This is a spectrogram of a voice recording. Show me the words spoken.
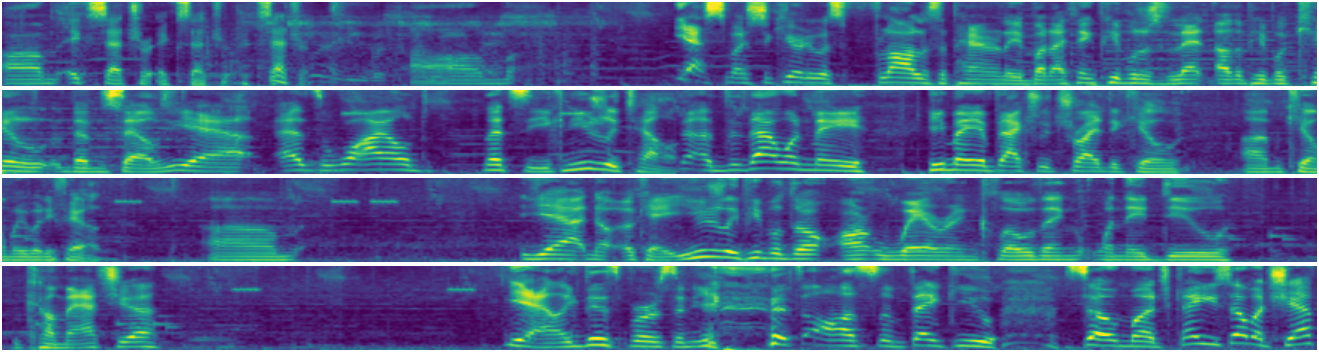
um, etc., etc., etc. Um, yes, my security was flawless apparently, but I think people just let other people kill themselves. Yeah, that's wild. Let's see, you can usually tell. That one may, he may have actually tried to kill, um, kill me, but he failed. Um, yeah, no, okay, usually people don't aren't wearing clothing when they do come at you. Yeah, like this person. Yeah, it's awesome. Thank you so much. Thank you so much, Chef.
